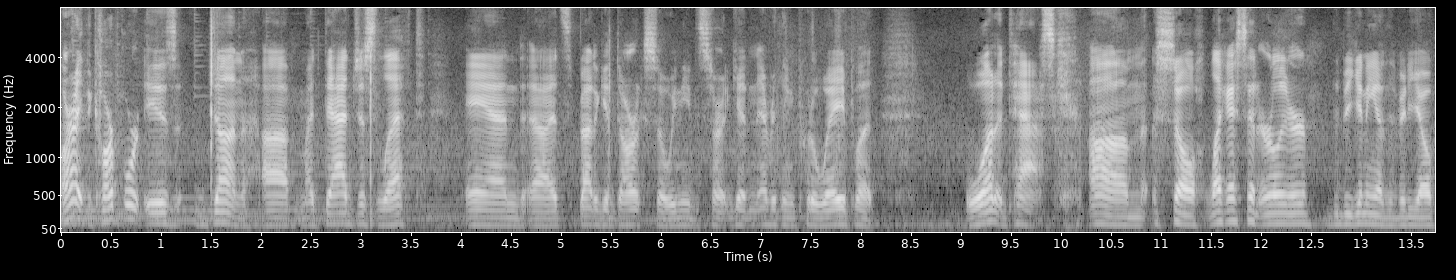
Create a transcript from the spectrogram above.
All right, the carport is done. Uh, my dad just left and uh, it's about to get dark, so we need to start getting everything put away, but what a task. Um, so, like I said earlier, the beginning of the video,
